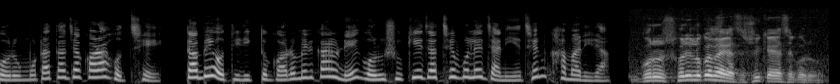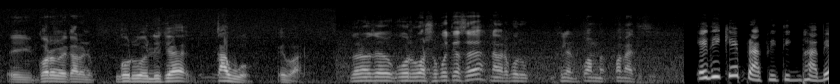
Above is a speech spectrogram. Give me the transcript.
গরু মোটাতাজা করা হচ্ছে। তবে অতিরিক্ত গরমের কারণে গরু শুকিয়ে যাচ্ছে বলে জানিয়েছেন খামারিরা। গরুর শরীর কমে গেছে শুকিয়ে গেছে গরু এই গরমের কারণে। গরু ওই লিখে কাবো এবার? গরু অসুখ হইতেছে না গরু খেলেন কম কমে দিছি এদিকে প্রাকৃতিকভাবে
